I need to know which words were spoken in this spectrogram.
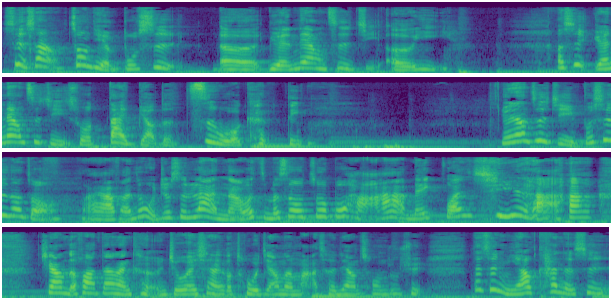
事实上，重点不是呃原谅自己而已。而是原谅自己所代表的自我肯定，原谅自己不是那种哎呀，反正我就是烂呐，我什么时候做不好啊，没关系啦。这样的话，当然可能就会像一个脱缰的马车这样冲出去。但是你要看的是，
